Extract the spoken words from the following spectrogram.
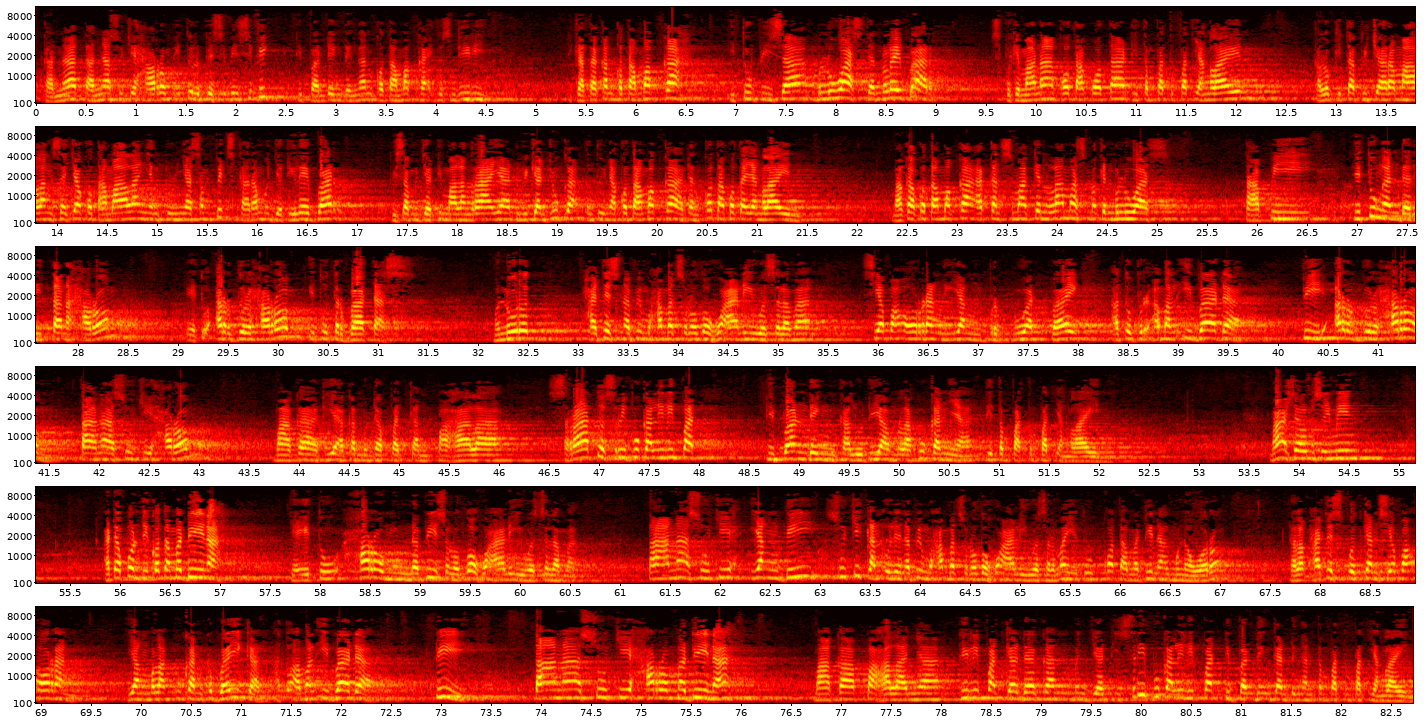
karena tanah suci haram itu lebih spesifik dibanding dengan kota Makkah itu sendiri. Dikatakan kota Makkah itu bisa meluas dan melebar sebagaimana kota-kota di tempat-tempat yang lain. Kalau kita bicara Malang saja, kota Malang yang dulunya sempit sekarang menjadi lebar, bisa menjadi Malang Raya. Demikian juga tentunya kota Mekah dan kota-kota yang lain. Maka kota Mekah akan semakin lama semakin meluas. Tapi hitungan dari tanah haram yaitu Ardul Haram itu terbatas. Menurut hadis Nabi Muhammad SAW, siapa orang yang berbuat baik atau beramal ibadah di Ardul Haram, tanah suci haram, maka dia akan mendapatkan pahala seratus ribu kali lipat dibanding kalau dia melakukannya di tempat-tempat yang lain. Masyaallah muslimin, adapun di kota Madinah yaitu haramun Nabi sallallahu alaihi wasallam. Tanah suci yang disucikan oleh Nabi Muhammad sallallahu alaihi wasallam yaitu kota Madinah Al-Munawwarah. Dalam hadis sebutkan siapa orang yang melakukan kebaikan atau amal ibadah di tanah suci haram Madinah maka pahalanya dilipat gandakan menjadi seribu kali lipat dibandingkan dengan tempat-tempat yang lain.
